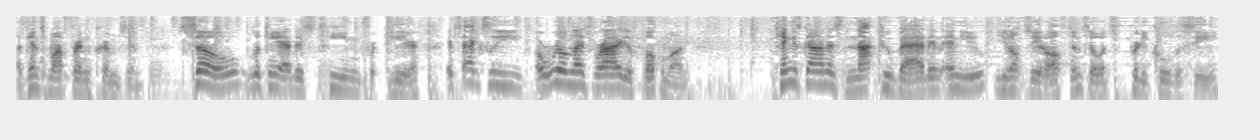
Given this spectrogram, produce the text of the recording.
against my friend Crimson. So, looking at his team for here, it's actually a real nice variety of Pokemon. Kangaskhan is not too bad in NU, you don't see it often, so it's pretty cool to see.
